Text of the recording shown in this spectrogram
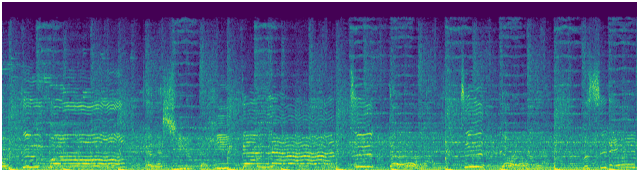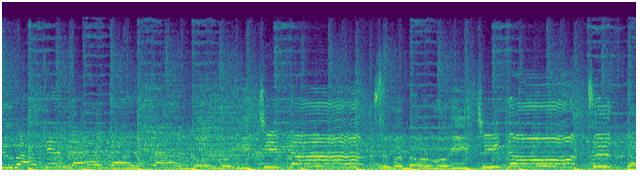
交わした日からずっとずっと忘れるわけなかったもう一度そのもう一度ずっと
